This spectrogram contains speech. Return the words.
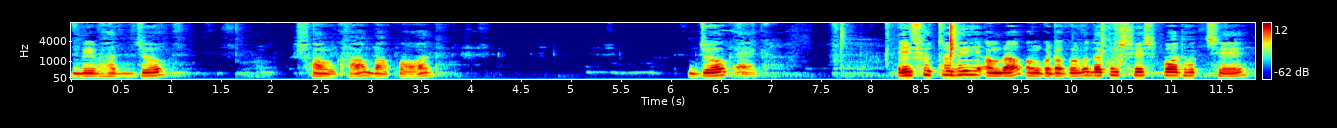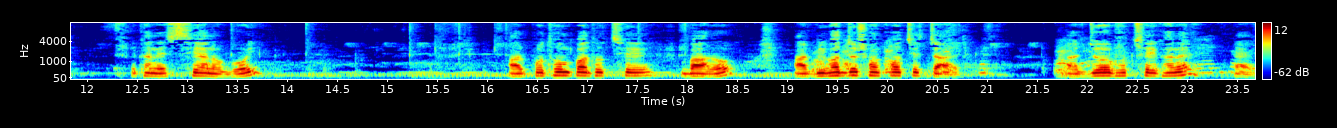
বিভাজ্য সংখ্যা বা পদ যোগ এক। এই সূত্র দিয়ে আমরা অঙ্কটা করব। দেখুন, শেষ পদ হচ্ছে এখানে ছিয়ানব্বই আর প্রথম পদ হচ্ছে বারো, আর বিভাজ্য সংখ্যা হচ্ছে চার, আর যোগ হচ্ছে এখানে এক।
